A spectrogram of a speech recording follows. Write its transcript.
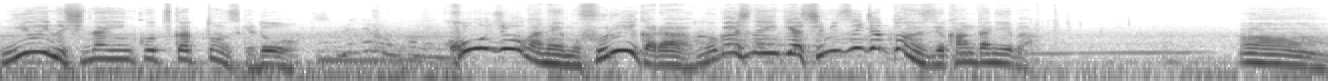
匂いのしないインクを使っとるんですけどそれでもこの工場がねもう古いから昔のインクが染みついちゃったんですよ簡単に言えば。うん。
